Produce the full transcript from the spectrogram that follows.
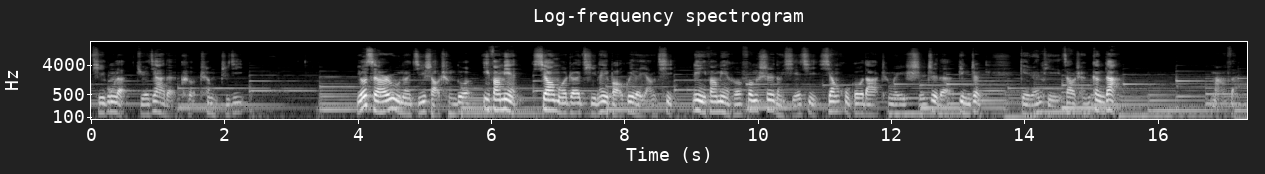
提供了绝佳的可乘之机。由此而入呢，积少成多，一方面消磨着体内宝贵的阳气，另一方面和风湿等邪气相互勾搭，成为实质的病症，给人体造成更大麻烦。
